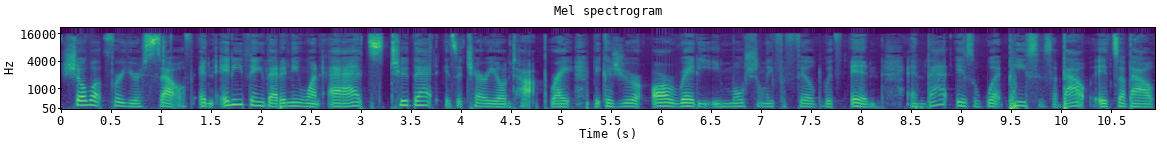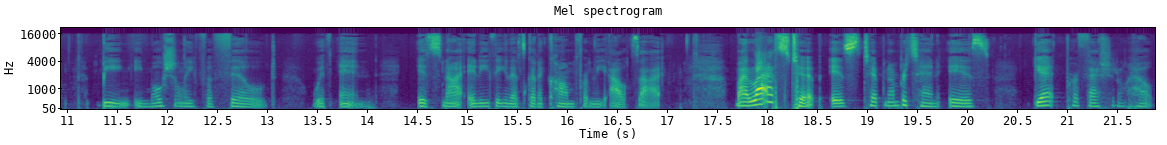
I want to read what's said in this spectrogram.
show up for yourself. And anything that anyone adds to that is a cherry on top, right? Because you're already emotionally fulfilled within. And that is what peace is about. It's about being emotionally fulfilled within. It's not anything that's going to come from the outside. My last tip is tip number 10 is get professional help.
